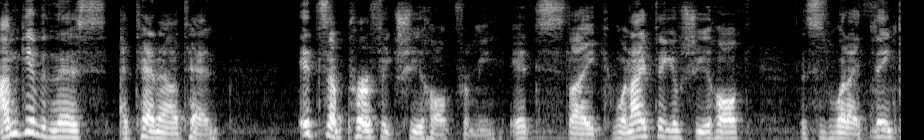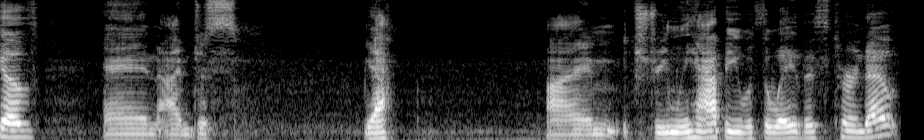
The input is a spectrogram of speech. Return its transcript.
I'm giving this a 10 out of 10. It's a perfect She-Hulk for me. It's like, when I think of She-Hulk, this is what I think of, and I'm just, yeah. I'm extremely happy with the way this turned out,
